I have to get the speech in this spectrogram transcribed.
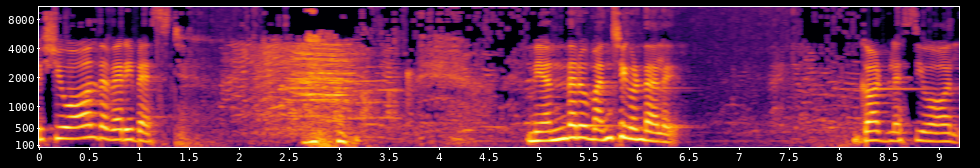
wish you all the very best మీ అందరూ మంచిగా ఉండాలి. God bless you all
